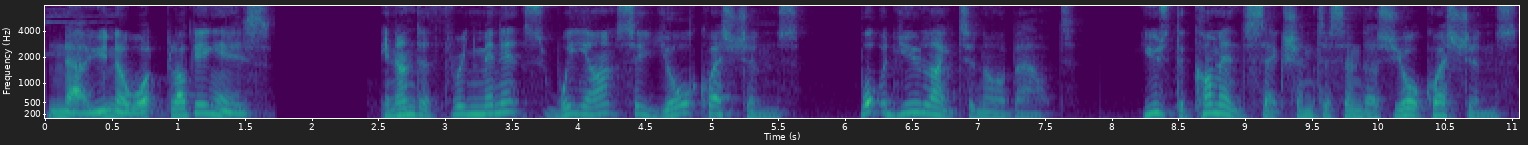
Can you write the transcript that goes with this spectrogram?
Now you know what plogging is. In under three minutes, we answer your questions. What would you like to know about? Use the comments section to send us your questions.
